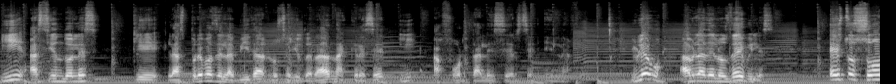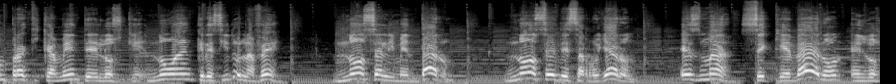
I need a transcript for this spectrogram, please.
y haciéndoles que las pruebas de la vida los ayudarán a crecer y a fortalecerse en la fe. Y luego habla de los débiles. Estos son prácticamente los que no han crecido en la fe, no se alimentaron, no se desarrollaron. Es más, se quedaron en los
